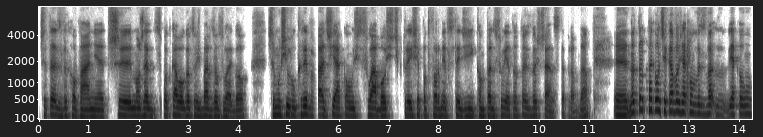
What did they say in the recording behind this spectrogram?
czy to jest wychowanie, czy może spotkało go coś bardzo złego, czy musi ukrywać jakąś słabość, której się potwornie wstydzi i kompensuje, to? To jest dość częste, prawda? Y, no to taką ciekawość, jaką, wyzwa- jaką,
